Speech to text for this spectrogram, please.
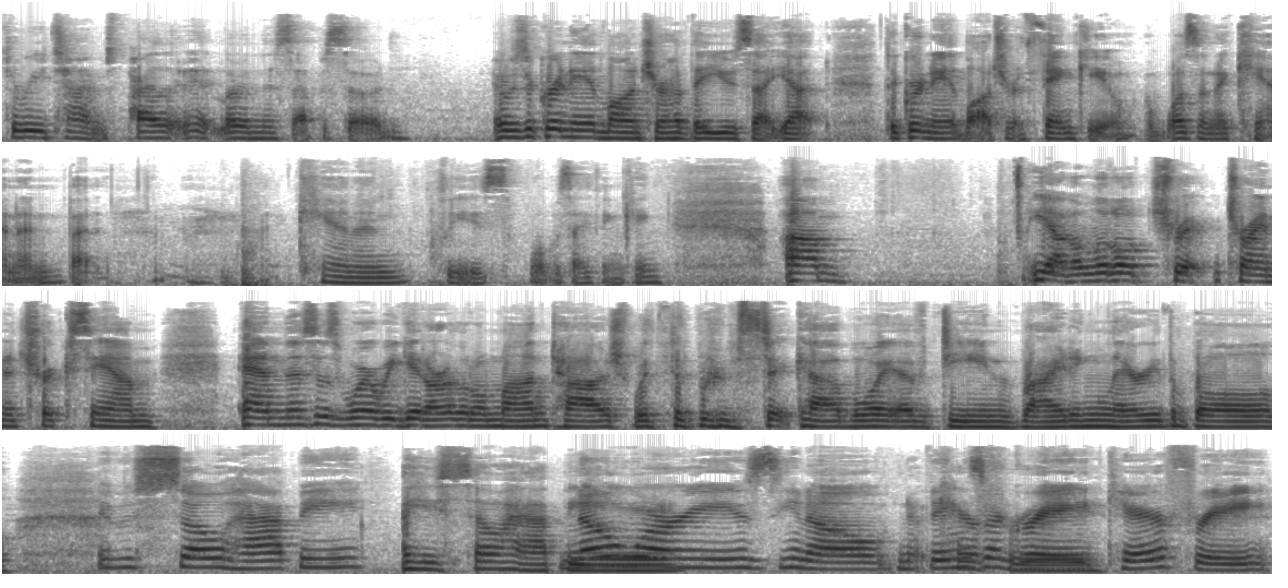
three times Pilot Hitler in this episode. It was a grenade launcher. Have they used that yet? The grenade launcher. Thank you. It wasn't a cannon. That cannon, please. What was I thinking? Um, yeah, the little trick trying to trick Sam. And this is where we get our little montage with the broomstick cowboy of Dean riding Larry the Bull. it was so happy. He's so happy. No worries. You know, No, things are great, carefree.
